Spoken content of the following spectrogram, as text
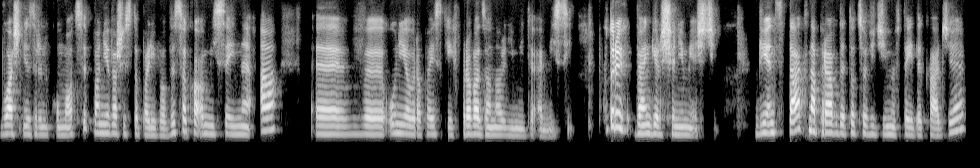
właśnie z rynku mocy, ponieważ jest to paliwo wysokoemisyjne, a e, w Unii Europejskiej wprowadzono limity emisji, w których węgiel się nie mieści. Więc tak naprawdę to, co widzimy w tej dekadzie,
